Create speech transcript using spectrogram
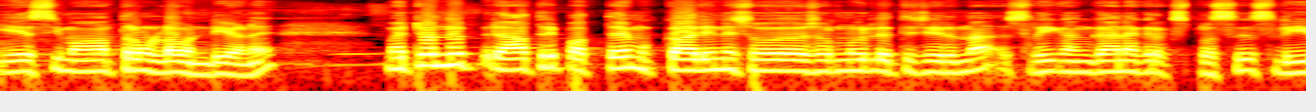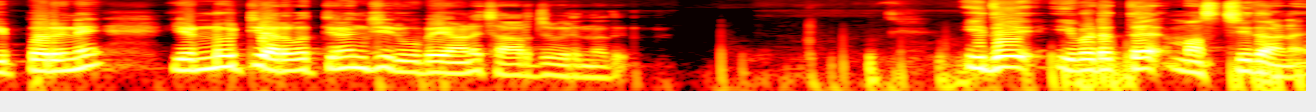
A C മാത്രമുള്ള വണ്ടിയാണ്. മറ്റൊന്ന് രാത്രി പത്തേ മുക്കാലിന് ഷൊർണൂരിൽ എത്തിച്ചേരുന്ന ശ്രീ ഗംഗാനഗർ എക്സ്പ്രസ് സ്ലീപ്പറിന് എണ്ണൂറ്റി അറുപത്തിയഞ്ച് രൂപയാണ് ചാർജ് വരുന്നത്. ഇത് ഇവിടുത്തെ മസ്ജിദാണ്.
